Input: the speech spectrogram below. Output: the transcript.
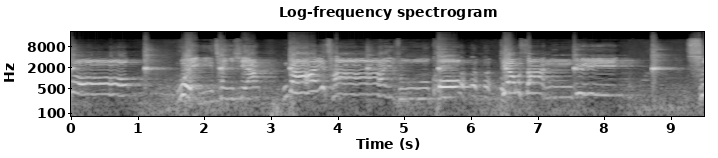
我为丞相爱才如渴，雕山玉，赤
